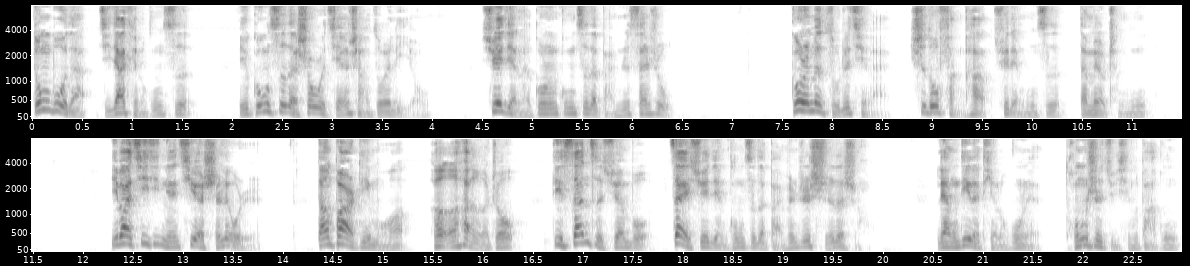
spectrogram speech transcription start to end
东部的几家铁路公司以公司的收入减少作为理由，削减了工人工资的百分之三十五。工人们组织起来，试图反抗削减工资，但没有成功。一八七七年七月十六日，当巴尔的摩和俄亥俄州第三次宣布再削减工资的百分之十的时候，两地的铁路工人同时举行了罢工，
